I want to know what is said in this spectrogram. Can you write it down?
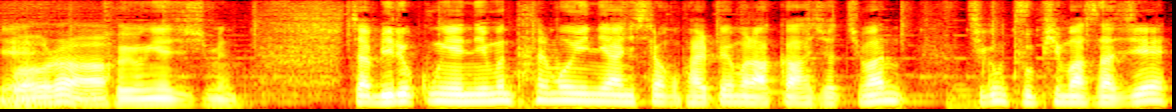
예, 뭐라? 조용히 해주시면. 자, 미륵궁예님은 탈모인이 아니시라고 발뺌을 아까 하셨지만 지금 두피 마사지에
